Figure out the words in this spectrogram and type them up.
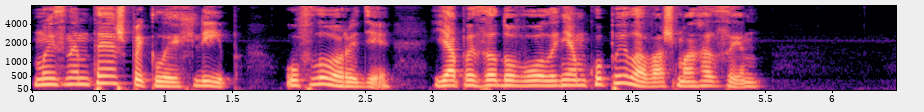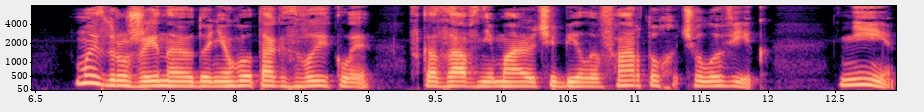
Ми з ним теж пекли хліб у Флориді. Я би з задоволенням купила ваш магазин. Ми з дружиною до нього так звикли, сказав, знімаючи білий фартух, чоловік. Ні,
